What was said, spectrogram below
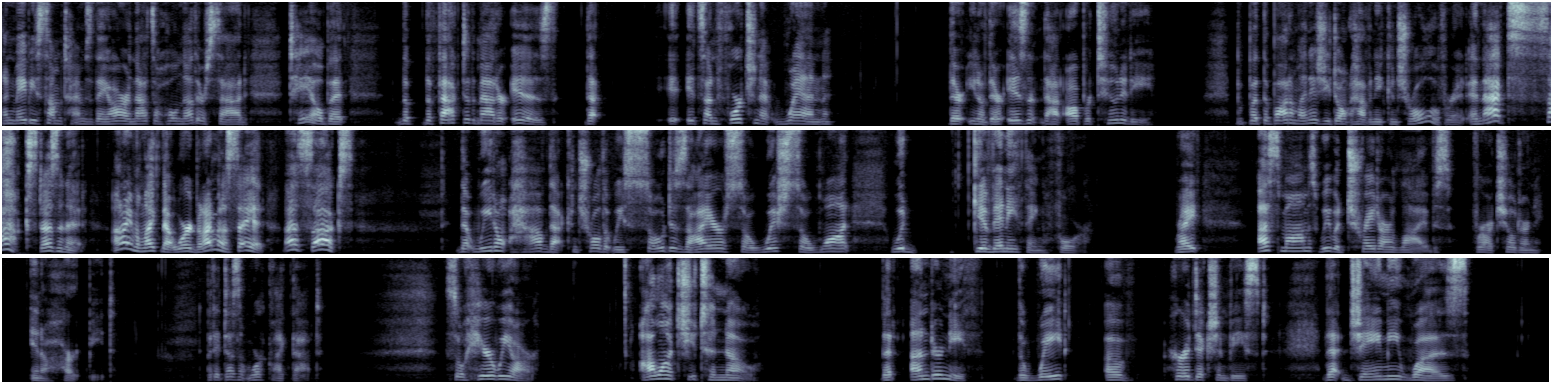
And maybe sometimes they are, and that's a whole nother sad tale. But the, the fact of the matter is that it, it's unfortunate when there, you know, there isn't that opportunity. But, but the bottom line is you don't have any control over it. And that sucks, doesn't it? I don't even like that word, but I'm going to say it. That sucks that we don't have that control that we so desire, so wish, so want, would give anything for. Right? Us moms, we would trade our lives for our children in a heartbeat. But it doesn't work like that. So here we are. I want you to know that underneath the weight of her addiction beast, that Jamie was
